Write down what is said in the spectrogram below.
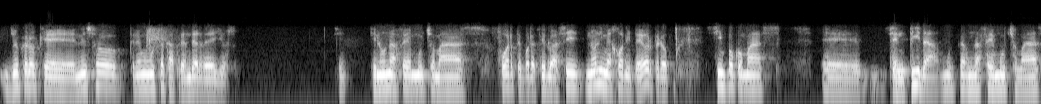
yo creo que en eso tenemos mucho que aprender de ellos. Sí, tienen una fe mucho más fuerte, por decirlo así, no ni mejor ni peor, pero sí un poco más eh, sentida, una fe mucho más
